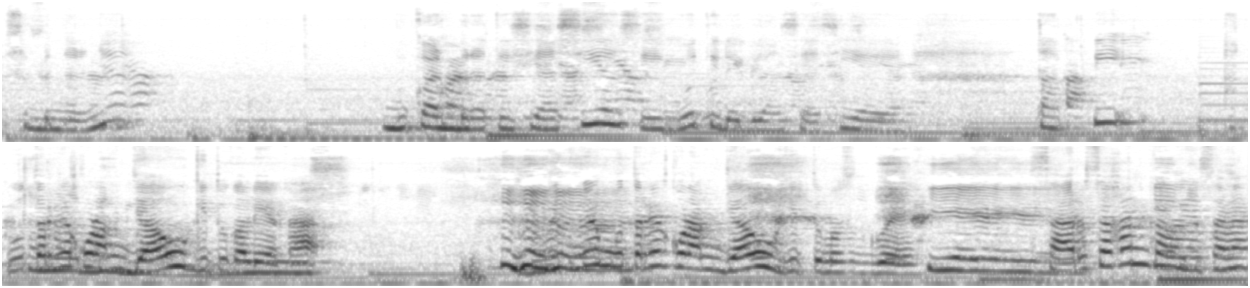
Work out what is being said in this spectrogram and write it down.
sebenarnya bukan berarti sia-sia sih gue tidak bilang sia-sia ya tapi Muternya kurang jauh gitu kali ya, Kak? Duitnya muternya kurang jauh gitu maksud gue. iya iya iya Seharusnya kan kalau misalnya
